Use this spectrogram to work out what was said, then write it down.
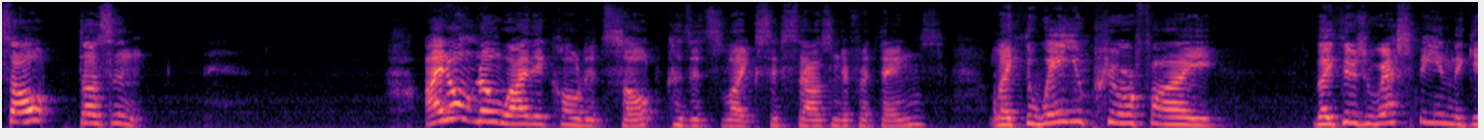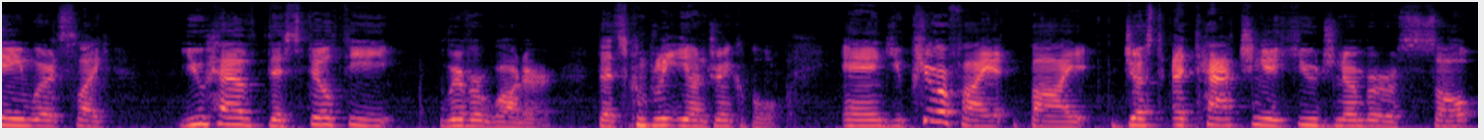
salt doesn't. I don't know why they called it salt because it's like six thousand different things. Like the way you purify, like there's a recipe in the game where it's like you have this filthy river water that's completely undrinkable, and you purify it by just attaching a huge number of salt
